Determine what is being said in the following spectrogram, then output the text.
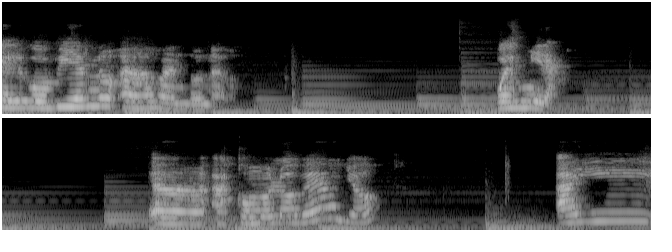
el gobierno ha abandonado? Pues mira, a como lo veo yo, hay,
